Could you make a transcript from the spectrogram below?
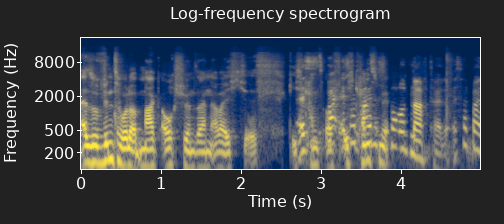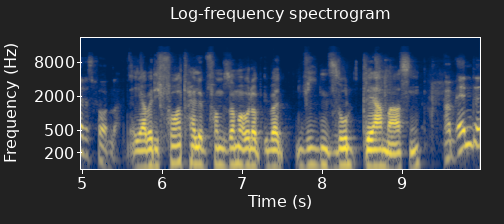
also Winterurlaub mag auch schön sein, aber ich, ich, ich Es, kann es auch, es ich hat beides mir, Vor- und Nachteile. Es hat beides Vor- und Nachteile. ja, aber die Vorteile vom Sommerurlaub überwiegen so dermaßen. Am Ende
